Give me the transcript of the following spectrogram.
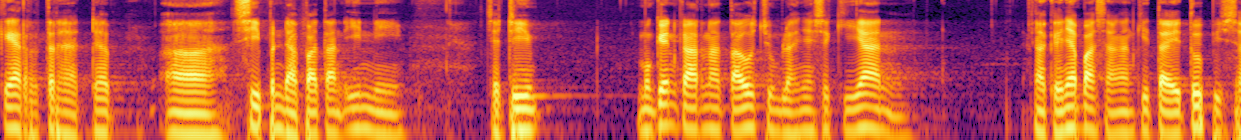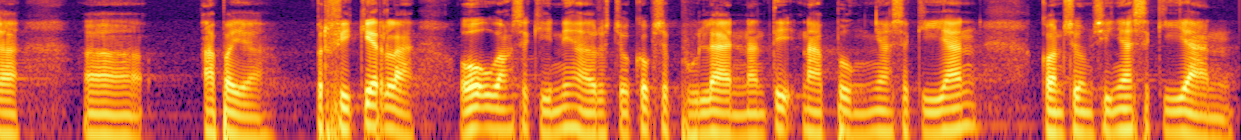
care terhadap uh, si pendapatan ini. Jadi mungkin karena tahu jumlahnya sekian akhirnya pasangan kita itu bisa uh, apa ya berpikirlah oh uang segini harus cukup sebulan nanti nabungnya sekian konsumsinya sekian.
